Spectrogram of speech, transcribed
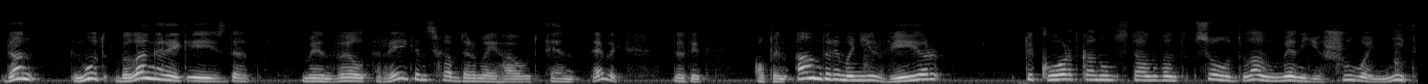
Dan moet belangrijk is dat men wel rekenschap daarmee houdt en eigenlijk dat het op een andere manier weer tekort kan ontstaan, want zolang men Yeshua niet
